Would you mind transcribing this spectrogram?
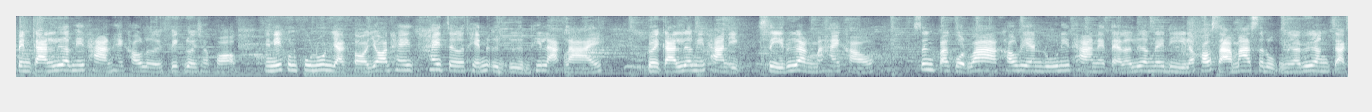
เป็นการเลือกนิทานให้เขาเลยฟิกโดยเฉพาะทีนี้คุณครูนุ่นอยากต่อยอดให้ให้เจอเทนต์อื่น ๆ ที่หลากหลาย โดยการเลือกนิทานอีก 4 เรื่องมาให้เขา ซึ่งปรากฏว่าเขาเรียนรู้นิทานในแต่ละเรื่องได้ดี แล้วเขาสามารถสรุปเนื้อเรื่องจาก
